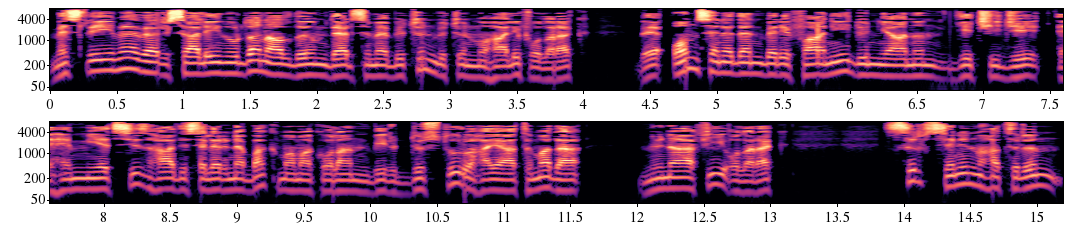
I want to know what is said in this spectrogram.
mesleğime ve Risale-i Nur'dan aldığım dersime bütün bütün muhalif olarak ve on seneden beri fani dünyanın geçici, ehemmiyetsiz hadiselerine bakmamak olan bir düstur hayatıma da münafi olarak sırf senin hatırın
